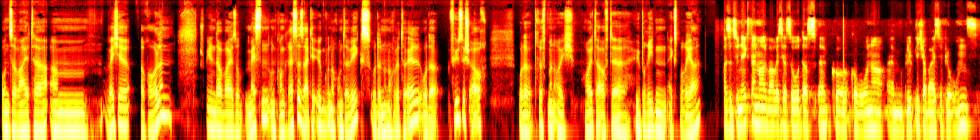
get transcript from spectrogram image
und so weiter. Ähm, welche Rollen spielen dabei so Messen und Kongresse? Seid ihr irgendwo noch unterwegs oder nur noch virtuell oder physisch auch? Oder trifft man euch heute auf der hybriden Expo? Also zunächst einmal war es ja so, dass äh, Corona ähm, glücklicherweise für uns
